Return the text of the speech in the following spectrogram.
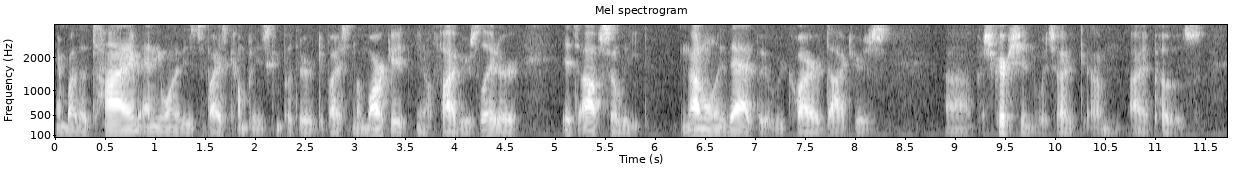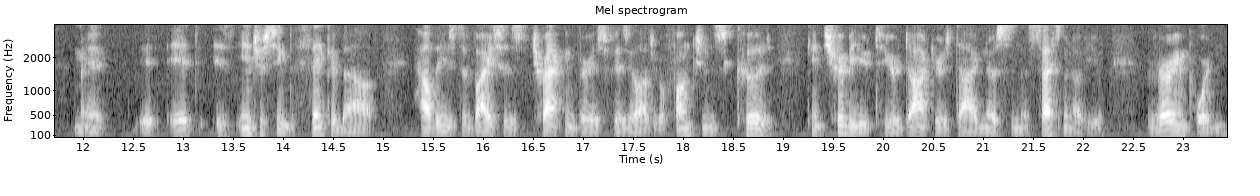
And by the time any one of these device companies can put their device on the market, you know, five years later, it's obsolete. Not only that, but it require doctors' uh, prescription, which I um, I oppose. I mean, it, it, it is interesting to think about how these devices tracking various physiological functions could contribute to your doctor's diagnosis and assessment of you. Very important.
